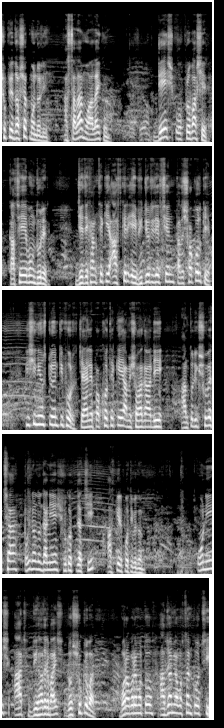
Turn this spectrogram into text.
সুপ্রিয় দর্শক মণ্ডলী, আসসালামু আলাইকুম। দেশ ও প্রবাসের কাছে এবং দূরের যে যেখান থেকে আজকের এই ভিডিওটি দেখছেন, তাদের সকলকে কৃষি নিউজ টোয়েন্টি ফোর চ্যানেলের পক্ষ থেকে আমি সোহাগাডি আন্তরিক শুভেচ্ছা, অভিনন্দন জানিয়ে শুরু করতে যাচ্ছি আজকের প্রতিবেদন। উনিশ আট দুই হাজার বাইশ রোজ শুক্রবার, বরাবরের মতো আজও আমি অবস্থান করছি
